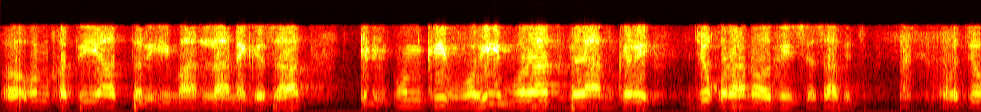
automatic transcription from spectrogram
اور ان قطعیات پر ایمان لانے کے ساتھ ان کی وہی مراد بیان کرے جو قرآن و حدیث سے ثابت۔ اور جو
